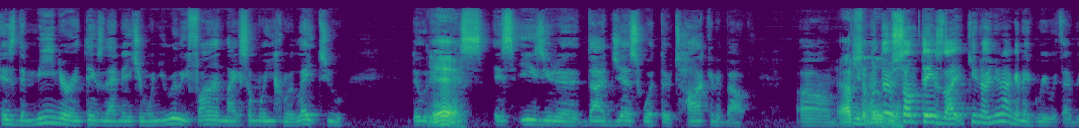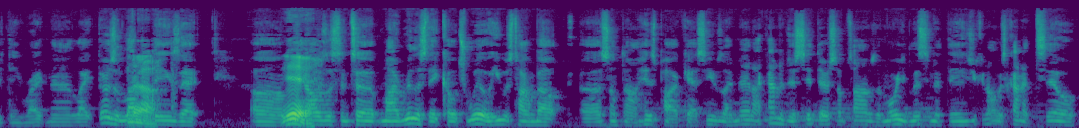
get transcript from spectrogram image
his demeanor and things of that nature. When you really find like someone you can relate to, dude, yeah. it's it's easier to digest what they're talking about. Um, Absolutely. You know, there's some things like you know you're not gonna agree with everything, right, man? Like there's a lot no. of things that. Um, yeah. You know, I was listening to my real estate coach Will. He was talking about uh, something on his podcast. He was like, "Man, I kind of just sit there sometimes. The more you listen to things, you can always kind of tell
